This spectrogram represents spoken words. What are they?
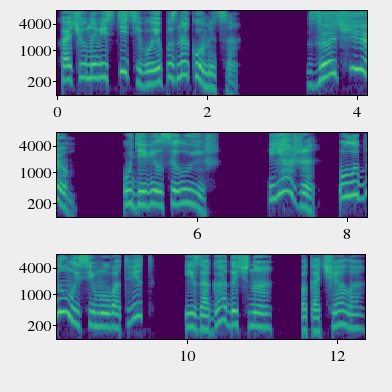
Хочу навестить его и познакомиться». «Зачем?» — удивился Луиш. Я же улыбнулась ему в ответ и загадочно покачала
